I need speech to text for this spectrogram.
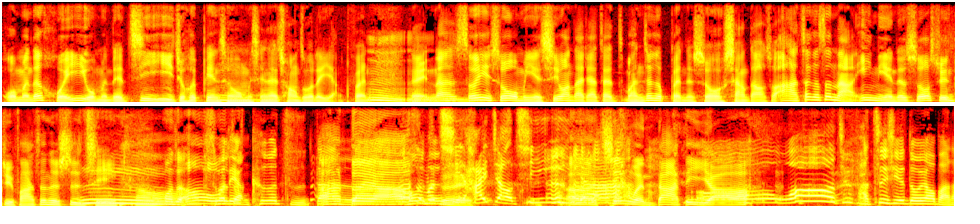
我们的回忆、我们的记忆就会变成我们现在创作的养分。嗯，对。那所以说，我们也希望大家在玩这个本的时候，想到说啊，这个是哪一年的时候选举发生的事情，嗯、或者哦，什么两颗子弹啊，对啊，什么七海角七亿啊，亲吻大地呀、啊哦，哇，就把这些都要把它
